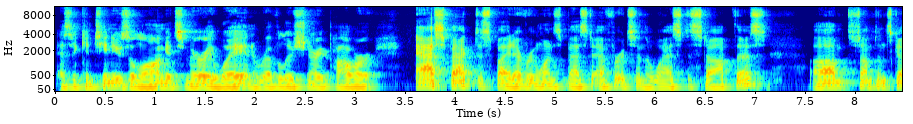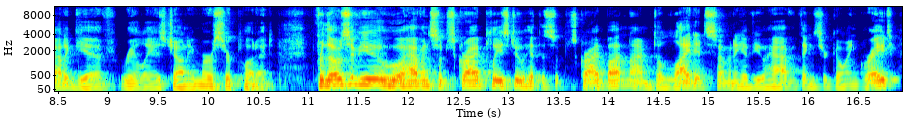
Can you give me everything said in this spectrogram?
as it continues along its merry way in a revolutionary power aspect, despite everyone's best efforts in the West to stop this um, something's got to give, really, as Johnny Mercer put it. For those of you who haven't subscribed, please do hit the subscribe button. I'm delighted so many of you have. Things are going great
